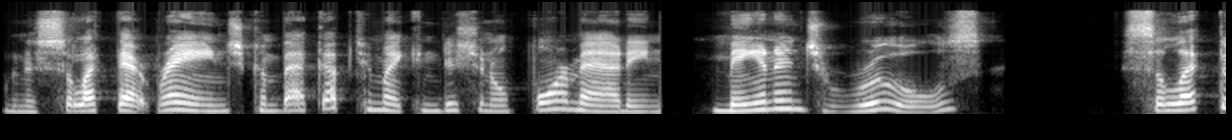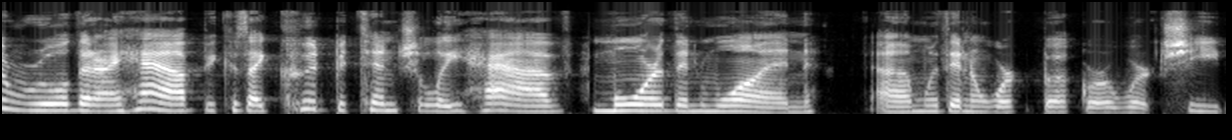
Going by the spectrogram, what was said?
I'm going to select that range, come back up to my conditional formatting, manage rules, select the rule that I have because I could potentially have more than one um, within a workbook or a worksheet,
